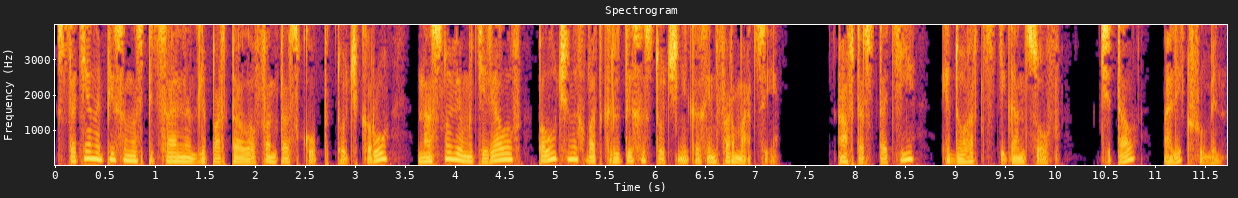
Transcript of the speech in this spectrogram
Статья написана специально для портала fantascope.ru на основе материалов, полученных в открытых источниках информации. Автор статьи Эдуард Стеганцов. Читал Олег Шубин.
